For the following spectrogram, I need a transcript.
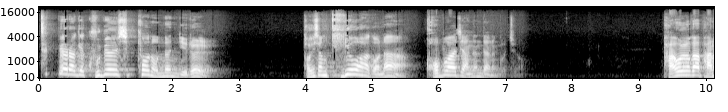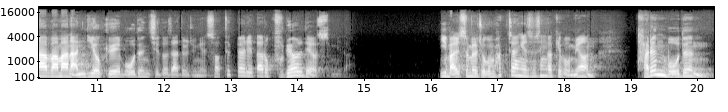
특별하게 구별시켜 놓는 일을 더 이상 두려워하거나 거부하지 않는다는 거죠. 바울과 바나바만 안디옥 교회 모든 지도자들 중에서 특별히 따로 구별되었습니다. 이 말씀을 조금 확장해서 생각해 보면 다른 모든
